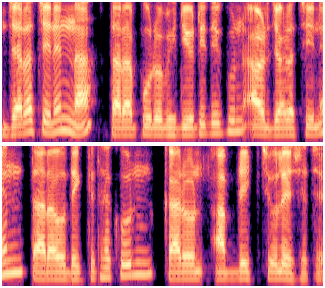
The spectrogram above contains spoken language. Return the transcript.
যারা চেনেন না, তারা পুরো ভিডিওটি দেখুন, আর যারা চেনেন, তারাও দেখতে থাকুন, কারণ আপডেট চলে এসেছে।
